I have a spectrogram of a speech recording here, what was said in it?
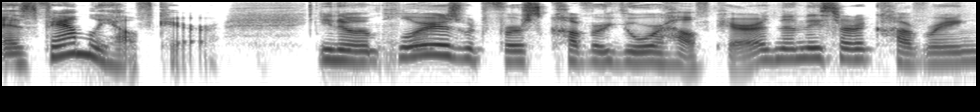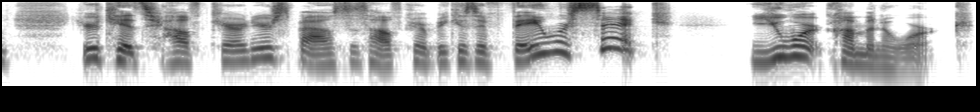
as family healthcare. You know, employers would first cover your healthcare and then they started covering your kids' healthcare and your spouse's healthcare because if they were sick, you weren't coming to work.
